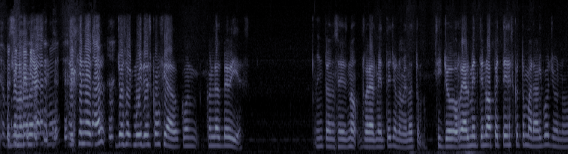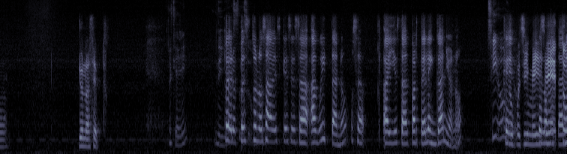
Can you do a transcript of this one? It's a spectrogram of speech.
Pues En general, yo soy muy desconfiado con, con las bebidas. Entonces, no, realmente yo no me la tomo. Si yo realmente no apetezco tomar algo, yo no, yo no acepto. Ok. Pero pues tú no sabes qué es esa agüita, ¿no? O sea, ahí está parte del engaño, ¿no? Sí, obvio. que- No, pues si me dice, algo".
